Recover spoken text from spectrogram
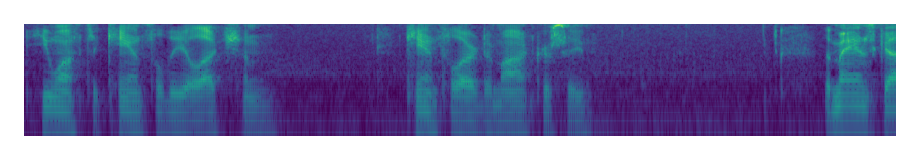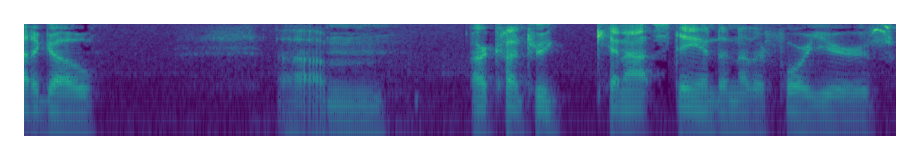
he wants to cancel the election, cancel our democracy. The man's got to go. Um, our country cannot stand another four years.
